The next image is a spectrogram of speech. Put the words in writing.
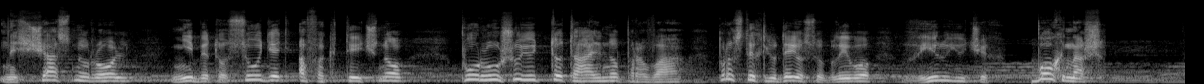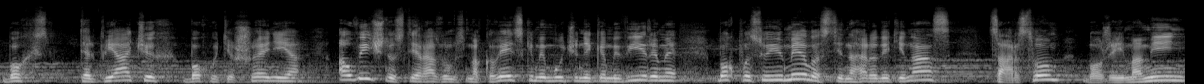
нещасну роль, нібито судять, а фактично порушують тотально права простих людей, особливо віруючих. Бог наш, Бог терпячих, Бог утішення, А в вічності разом з маковецькими мучениками віримо, Бог по своїй милості нагородить і нас царством Божий Амінь.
